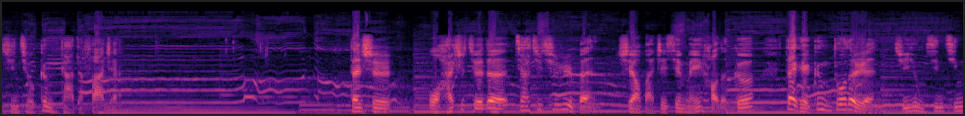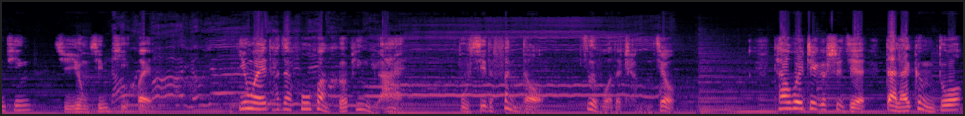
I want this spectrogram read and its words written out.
寻求更大的发展。但是我还是觉得家驹去日本是要把这些美好的歌带给更多的人去用心倾听，去用心体会，因为他在呼唤和平与爱，不息的奋斗，自我的成就。他要为这个世界带来更多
